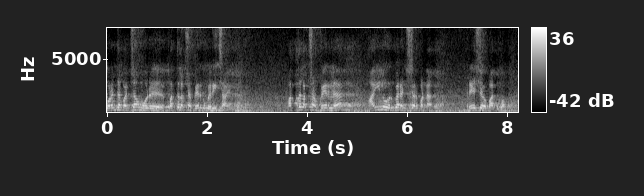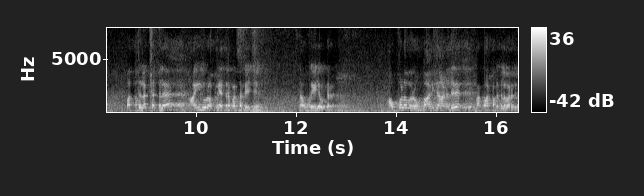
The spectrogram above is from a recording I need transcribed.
குறைஞ்சபட்சம் ஒரு பத்து லட்சம் பேருக்கு போய் ரீச் ஆகிருக்கும் பத்து லட்சம் பேரில் ஐநூறு பேர் ரெஜிஸ்டர் பண்ணாங்க. ரேஷியோவை பார்த்துக்கோங்க. பத்து லட்சத்தில் ஐநூறு அப்படின்னு எத்தனை பர்சன்டேஜ் நான் உங்கள் கையில் விட்டுறேன். அவ்வளவு ரொம்ப அரிதானது பகவான் பக்கத்தில் வருது.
